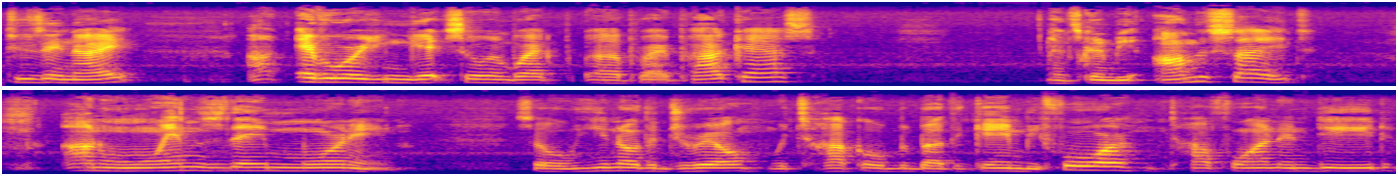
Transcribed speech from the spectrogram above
Tuesday night uh, everywhere you can get Silver and Black uh, Pride podcasts. It's going to be on the site on Wednesday morning. So you know the drill. We talk a little bit about the game before, tough one indeed.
